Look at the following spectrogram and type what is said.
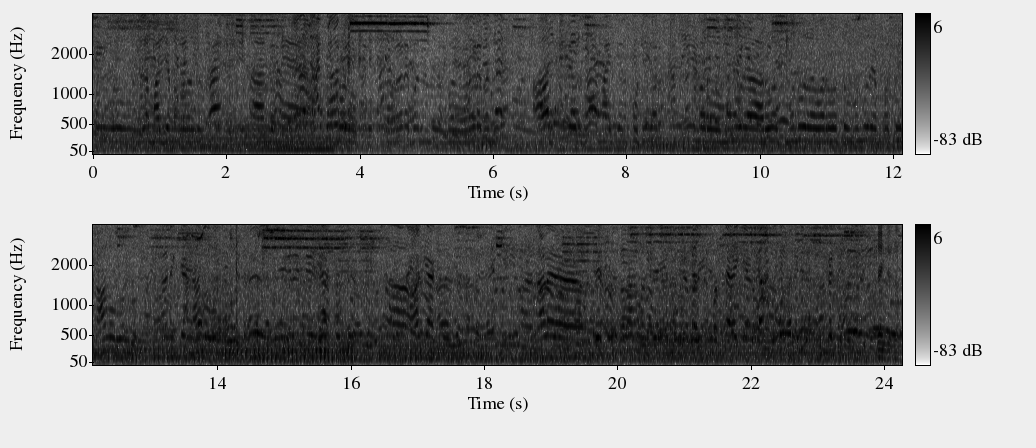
ಟೀಮ್ಗಳು ಎಲ್ಲ ಮಾಧ್ಯಮಗಳಲ್ಲೂ ಸಹ ಆ, ನಿನ್ನೆ ಹೊರಗಡೆ ಬಂದು ಹೊರಗಡೆ ಬಂದಿದೆ. ಆರು ಟಿ ವಿಯವರು ಸಹ ಮಾಹಿತಿಯನ್ನು ಕೊಟ್ಟಿದ್ದಾರೆ. ಸುಮಾರು ಮುನ್ನೂರ ಅರವತ್ತು ಮುನ್ನೂರ ಅರವತ್ತು ಮುನ್ನೂರ ಎಪ್ಪತ್ತು ನಾನ್ನೂರ ಒಂದು. ಕಾರಣಕ್ಕೆ ನಾನ್ನೂರ ಒಂದು. ಹಾಗೆ ಆಗ್ತದೆ ಆ, ನಾಳೆ ದೇಶದ ಪ್ರಧಾನಮಂತ್ರಿ ಮೋದಿ ಅವರಿಗೆ ಮತ್ತೆ ಆಯ್ಕೆ ಆಗುವ ಖಚಿತ ಥ್ಯಾಂಕ್ ಯು ಸರ್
